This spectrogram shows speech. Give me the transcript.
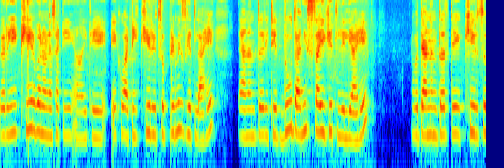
तर ही खीर बनवण्यासाठी इथे एक वाटी खीरचं प्रिमिक्स घेतलं आहे. त्यानंतर इथे दूध आणि साई घेतलेली आहे. व त्यानंतर ते खीरचं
